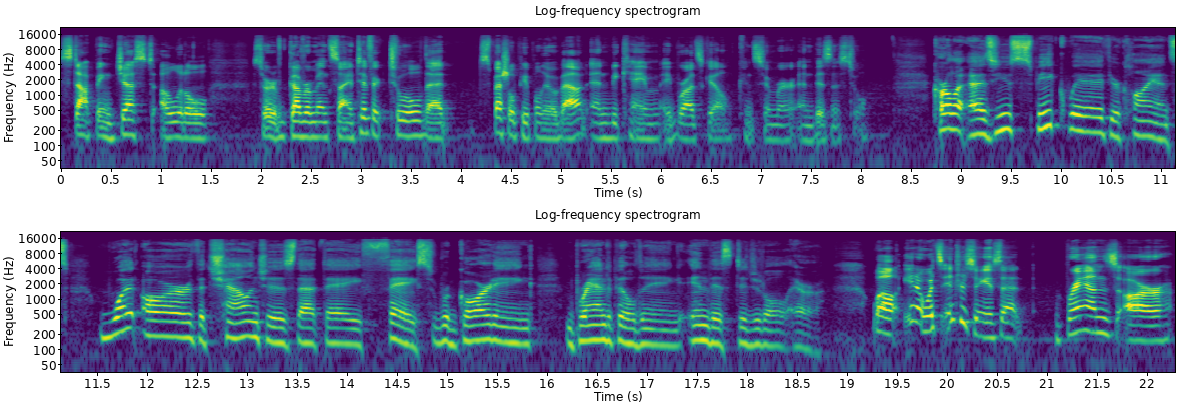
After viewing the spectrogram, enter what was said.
stopped being just a little sort of government scientific tool that special people knew about and became a broad scale consumer and business tool. Carla, as you speak with your clients, what are the challenges that they face regarding brand building in this digital era? Well, you know, what's interesting is that brands are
